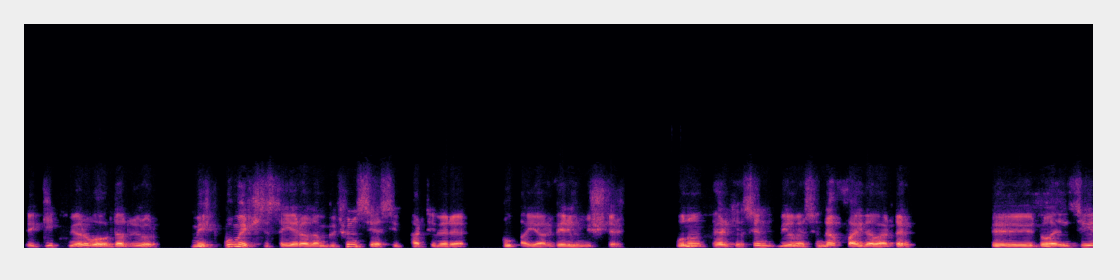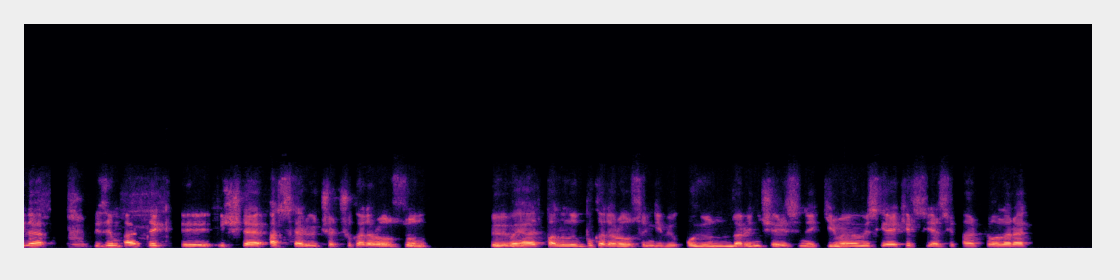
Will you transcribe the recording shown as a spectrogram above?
e, gitmiyor ve orada duruyor. Me bu mecliste yer alan bütün siyasi partilere bu ayar verilmiştir. Bunu herkesin bilmesinde fayda vardır. E, dolayısıyla bizim artık e, işte asgari ücret şu kadar olsun e, ve hayat bu kadar olsun gibi oyunların içerisine girmememiz gerekir siyasi parti olarak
